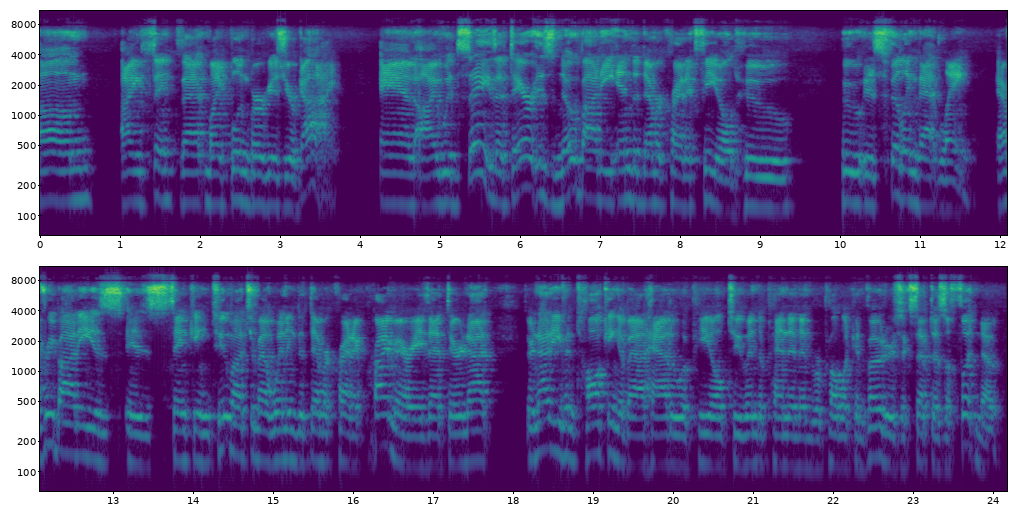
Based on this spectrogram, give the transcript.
Um, I think that Mike Bloomberg is your guy. And I would say that there is nobody in the Democratic field who who is filling that lane. Everybody is is thinking too much about winning the Democratic primary that they're not they're not even talking about how to appeal to independent and Republican voters except as a footnote.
